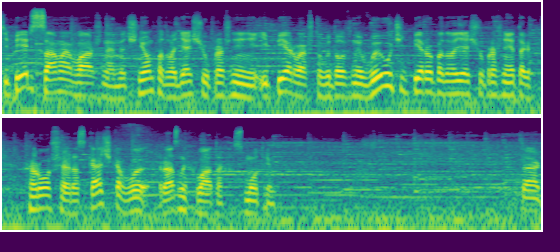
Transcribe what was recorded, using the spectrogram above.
Теперь самое важное, начнем подводящие упражнения. И первое, что вы должны выучить, первое подводящее упражнение, это хорошая раскачка в разных хватах. Смотрим. Так,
